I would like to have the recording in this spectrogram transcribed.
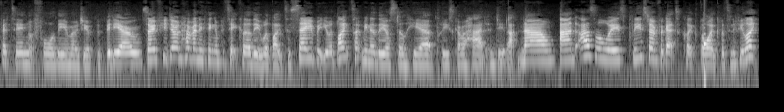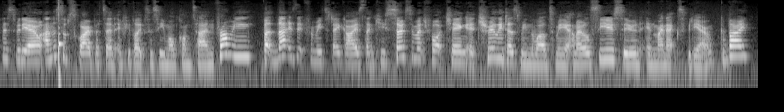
fitting for the emoji of the video. So if you don't have anything in particular that you would like to say but you would like to let me know that you're still here, please go ahead and do that now. And as always, please don't forget to click the like button if you like this video and the subscribe button if you'd like to see more content from me. But that is it for me today guys. Thank you so so much for watching. It truly does mean the world to me and I will see you soon in my next video video. Goodbye!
